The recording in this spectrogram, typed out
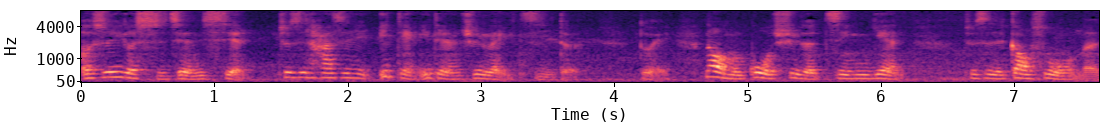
而是一个时间线，就是它是一点一点的去累积的。对，那我们过去的经验，就是告诉我们，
